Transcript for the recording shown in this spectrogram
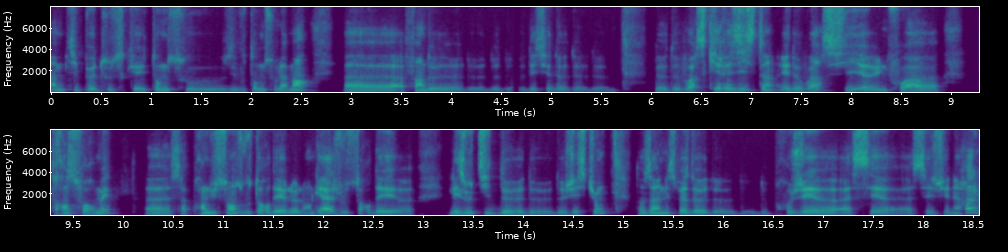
un petit peu tout ce qui tombe sous, vous tombe sous la main euh, afin d'essayer de, voir ce qui résiste et de voir si, euh, une fois euh, ça prend du sens. Vous tordez le langage, vous tordez les outils de, gestion dans un espèce de, projet assez, assez général.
